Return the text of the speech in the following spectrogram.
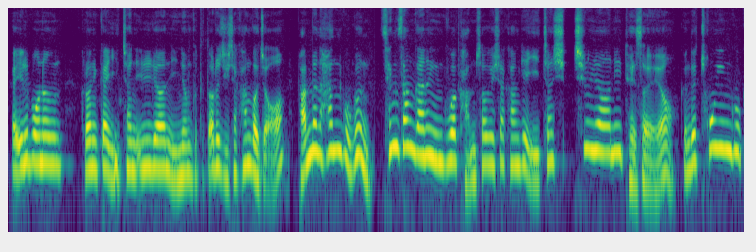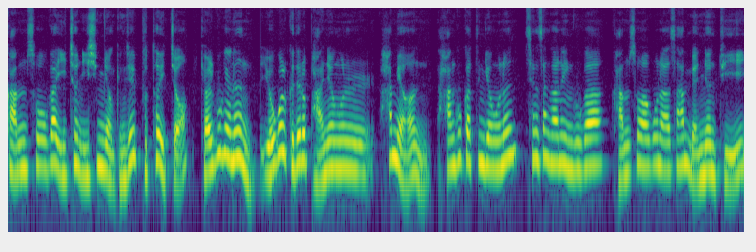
그러니까 일본은 그러니까 2001년, 2년부터 떨어지기 시작한 거죠. 반면 한국은 생산 가능 인구가 감소하기 시작한 게 2017년이 돼서예요. 근데 총인구 감소가 2020년 굉장히 붙어 있죠. 결국에는 요걸 그대로 반영을 하면 한국 같은 경우는 생산 가능 인구가 감소하고 나서 한 몇 년 뒤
